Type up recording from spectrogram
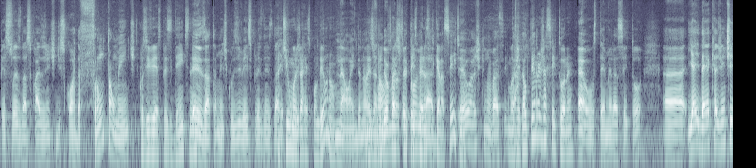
Pessoas das quais a gente discorda frontalmente. Inclusive ex-presidentes, né? Exatamente, inclusive ex-presidentes da a República. Dilma já respondeu ou não? Não, ainda não ainda respondeu, não? mas Você foi tem esperança de que ela aceite? Eu não? acho que não vai aceitar. Não vai aceitar. O Temer já aceitou, né? É, o Temer aceitou. Uh, e a ideia é que a gente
